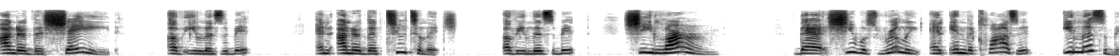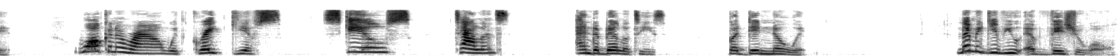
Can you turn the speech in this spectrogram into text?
under the shade of Elizabeth, and under the tutelage of Elizabeth, she learned that she was really and in the closet Elizabeth, walking around with great gifts, skills, talents, and abilities, but didn't know it. Let me give you a visual.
